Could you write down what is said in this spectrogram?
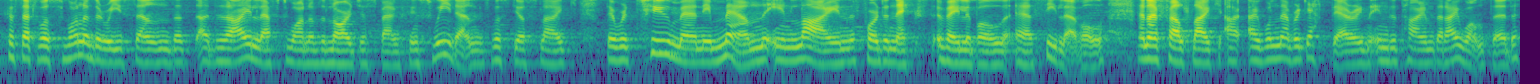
Because that was one of the reasons that, uh, that I left one of the largest banks in Sweden. It was just like there were too many men in line for the next available uh, C-level. And I felt like I, I, will never get there in, in the time that I wanted.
